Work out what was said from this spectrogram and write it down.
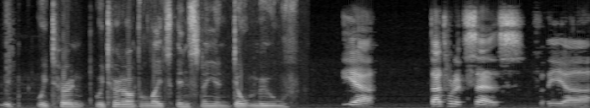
We, we turn we turn off the lights instantly and don't move. Yeah, that's what it says for the. uh...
